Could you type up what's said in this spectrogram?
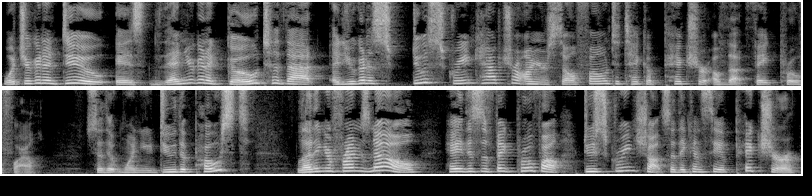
what you're going to do is then you're going to go to that and you're going to do a screen capture on your cell phone to take a picture of that fake profile so that when you do the post letting your friends know hey this is a fake profile do screenshots so they can see a picture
